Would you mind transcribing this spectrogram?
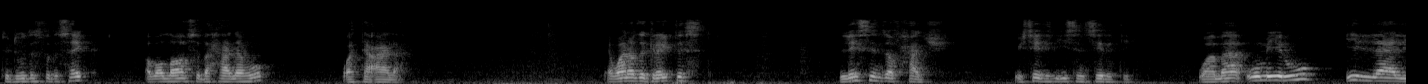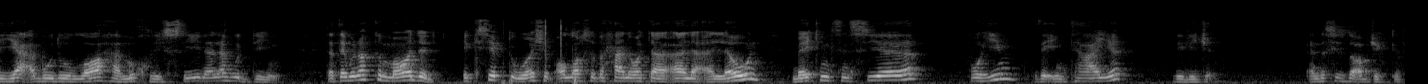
to do this for the sake of Allah subhanahu wa ta'ala. And one of the greatest lessons of Hajj, we said it is sincerity. وَمَا أُمِرُوا إِلَّا لِيَعْبُدُوا اللَّهَ مُخْلِصِينَ لَهُ الدِّينَ That they were not commanded except to worship Allah subhanahu wa ta'ala alone, making sincere for Him the entire religion. And this is the objective.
